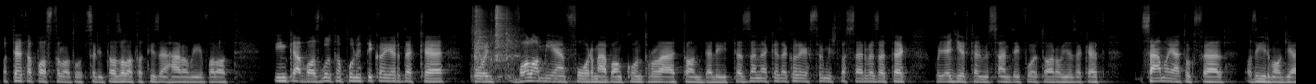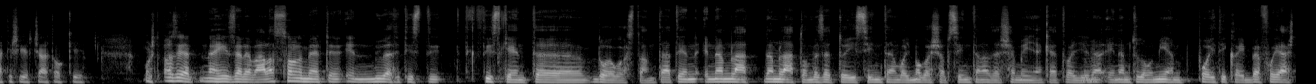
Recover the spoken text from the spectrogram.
a te tapasztalatod szerint az alatt a 13 év alatt inkább az volt a politika érdeke, hogy valamilyen formában kontrolláltan, de létezzenek ezek az extremista szervezetek, vagy egyértelmű szándék volt arra, hogy ezeket számoljátok fel, az írmagját is írtsátok ki? Most azért nehéz erre válaszolni, mert én, műveleti tiszt, tisztként dolgoztam. Tehát én, én nem, lát, nem látom vezetői szinten, vagy magasabb szinten az eseményeket, vagy én, én nem tudom, milyen politikai befolyás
